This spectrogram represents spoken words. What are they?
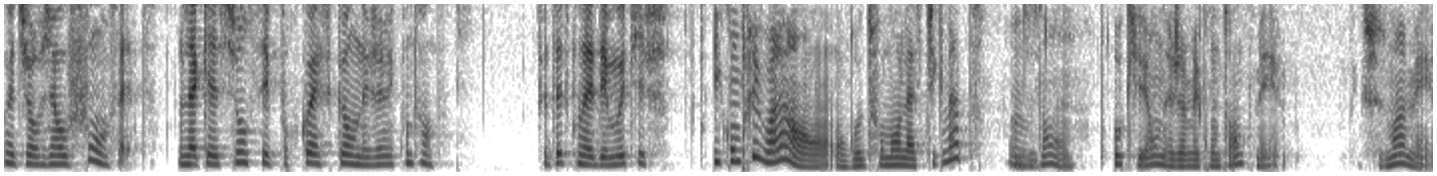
Ouais, tu reviens au fond en fait. La question c'est pourquoi est-ce qu'on n'est jamais contente? Peut-être qu'on a des motifs. Y compris voilà en, retournant la stigmate, en mm. disant ok on n'est jamais contente, mais excuse-moi mais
